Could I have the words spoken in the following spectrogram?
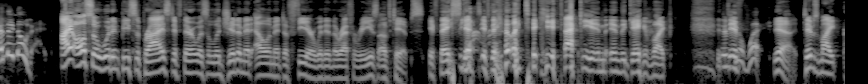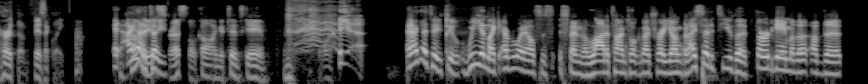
and they know that. I also wouldn't be surprised if there was a legitimate element of fear within the referees of Thibs. If they get if they get like ticky tacky in in the game, like There's if no way. yeah, Thibs might hurt them physically. And I gotta Probably tell you, stressful calling a Thibs game. yeah. And I got to tell you too, we and like everyone else is spending a lot of time talking about Trae Young, but I said it to you the third game of the of the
